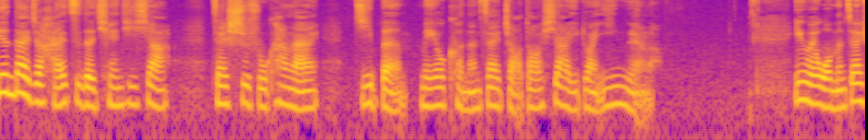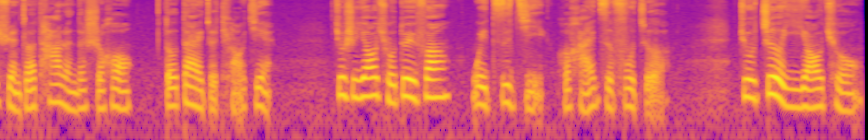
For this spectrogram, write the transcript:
边带着孩子的前提下，在世俗看来，基本没有可能再找到下一段姻缘了。因为我们在选择他人的时候，都带着条件。就是要求对方为自己和孩子负责，就这一要求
